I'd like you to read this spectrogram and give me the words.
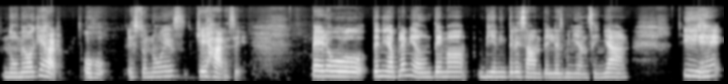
No me voy a quejar. Ojo, esto no es quejarse pero tenía planeado un tema bien interesante, les venía a enseñar y dije,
